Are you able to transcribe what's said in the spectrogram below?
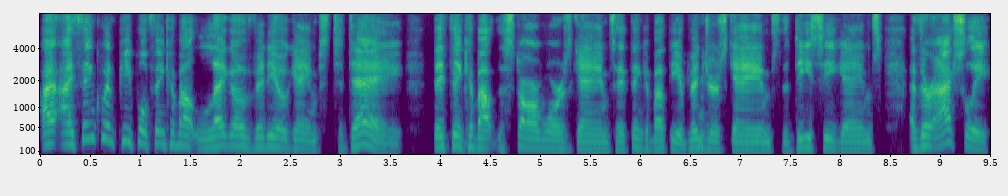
I, I think when people think about Lego video games today, they think about the Star Wars games, they think about the mm-hmm. Avengers games, the DC games, and they're actually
